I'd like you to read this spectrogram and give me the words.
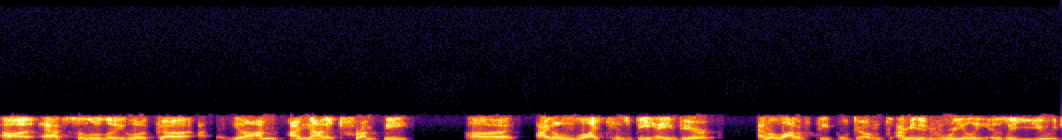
Uh, absolutely. Look, uh, you know, I'm I'm not a Trumpy. Uh, I don't like his behavior, and a lot of people don't. I mean, it really is a huge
